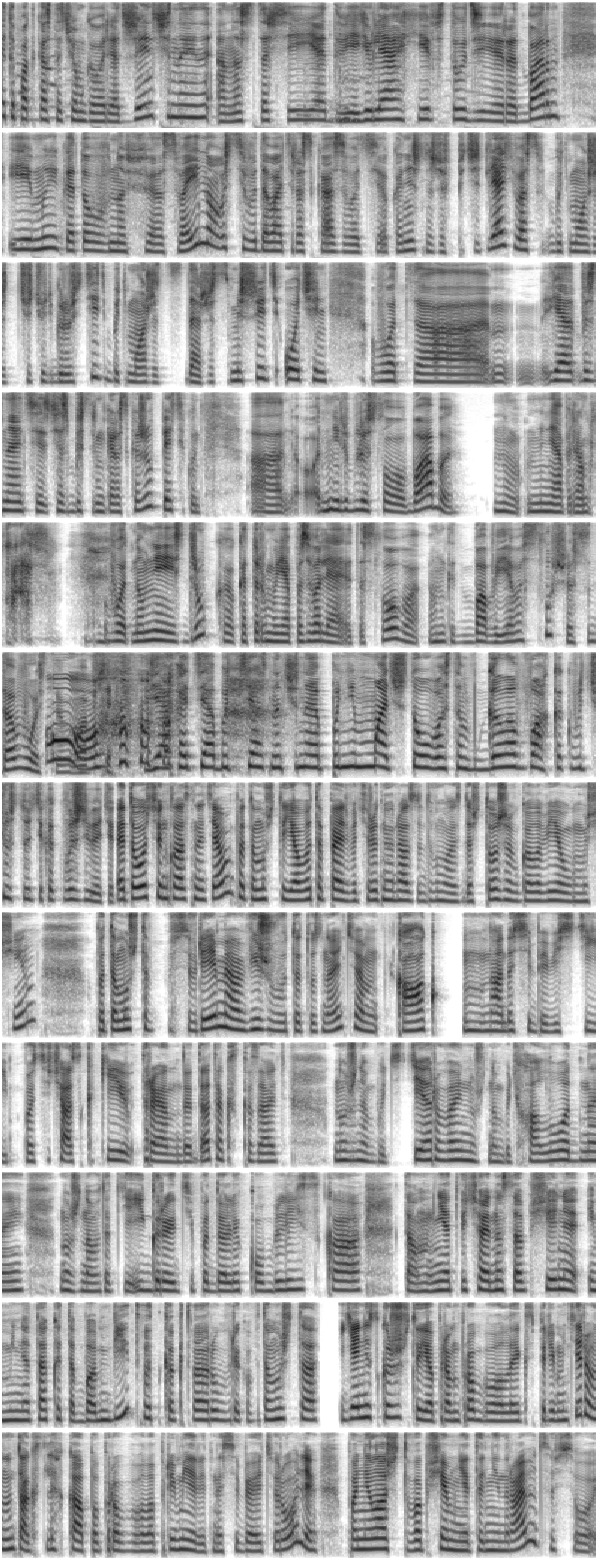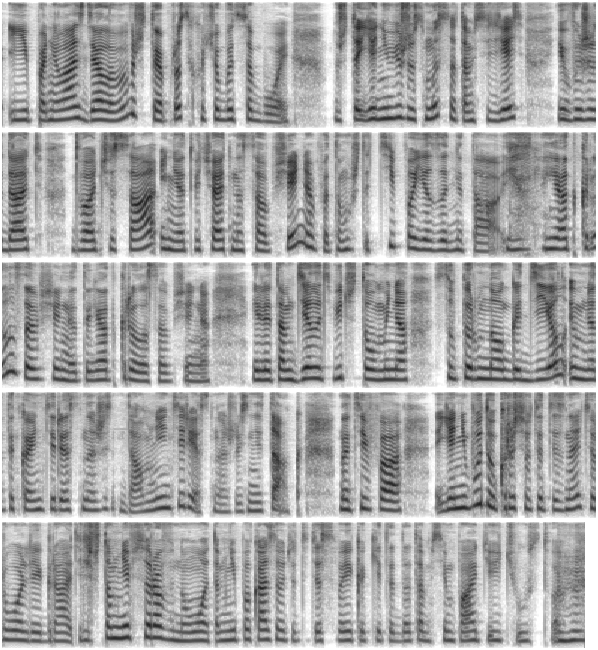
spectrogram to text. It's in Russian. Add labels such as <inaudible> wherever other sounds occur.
Это подкаст «О чем говорят женщины». Анастасия, две Юляхи в студии Red Barn. И мы готовы вновь э, свои новости выдавать, рассказывать. Конечно же, впечатлять вас, быть может, чуть-чуть грустить, быть может, даже смешить очень. Вот, а, я, вы знаете, сейчас быстренько расскажу, 5 секунд. А, не люблю слово «бабы». Ну, меня прям вот, но у меня есть друг, которому я позволяю это слово. Он говорит, баба, я вас слушаю с удовольствием О! вообще. Я хотя бы сейчас начинаю понимать, что у вас там в головах, как вы чувствуете, как вы живете. Это очень классная тема, потому что я вот опять в очередной раз задумалась, да что же в голове у мужчин, потому что все время вижу вот эту, знаете, как надо себя вести. Вот сейчас какие тренды, да, так сказать? Нужно быть стервой, нужно быть холодной, нужно вот эти игры типа далеко-близко, там, не отвечай на сообщения. И меня так это бомбит, вот как твоя рубрика, потому что я не скажу, что я прям пробовала экспериментировать, ну так, слегка попробовала примерить на себя эти роли, поняла, что вообще мне это не нравится все, и поняла, сделала вывод, что я просто хочу быть собой. Потому что я не вижу смысла там сидеть и выжидать два часа и не отвечать на сообщения, потому что типа я занята <laughs> если я открыла сообщение, то я открыла сообщение. Или там делать вид, что у меня супер много дел, и у меня такая интересная жизнь. Да, меня интересная жизнь, не так. Но типа я не буду, короче, вот эти, знаете, роли играть. Или что мне все равно, там не показывать вот эти свои какие-то, да, там симпатии и чувства. Угу.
